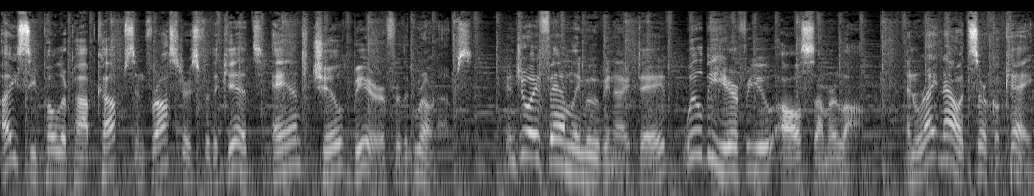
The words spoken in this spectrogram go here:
icy Polar Pop cups and frosters for the kids and chilled beer for the grown-ups. Enjoy family movie night, Dave. We'll be here for you all summer long. And right now at Circle K,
